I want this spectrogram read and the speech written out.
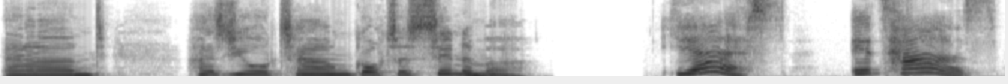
And has your town got a cinema? Yes, it has.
